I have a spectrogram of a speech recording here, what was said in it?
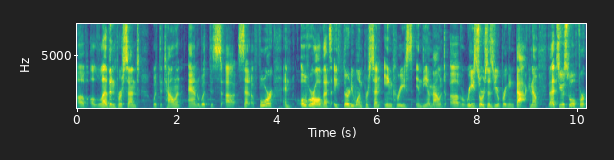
of 11% with the talent and with this uh, set of four. And overall that's a 31% increase in the amount of resources you're bringing back. Now that's useful for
